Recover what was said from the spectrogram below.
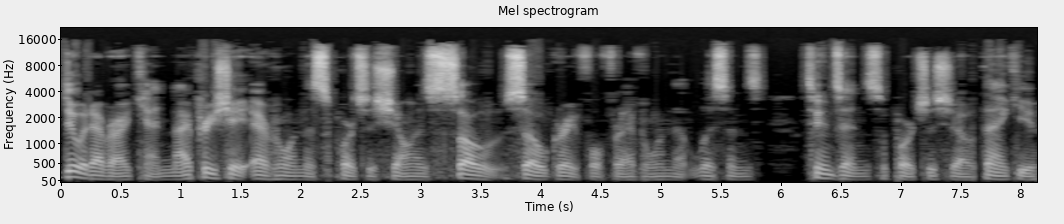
do whatever I can. And I appreciate everyone that supports the show and is so, so grateful for everyone that listens, tunes in, supports the show. Thank you.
